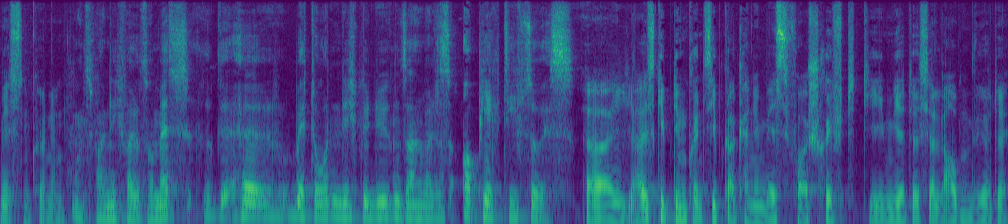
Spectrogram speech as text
messen können. Und zwar nicht, weil unsere Messmethoden nicht genügen, sondern weil das objektiv so ist. Äh, ja, es gibt im Prinzip gar keine Messvorschrift, die mir das erlauben würde.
